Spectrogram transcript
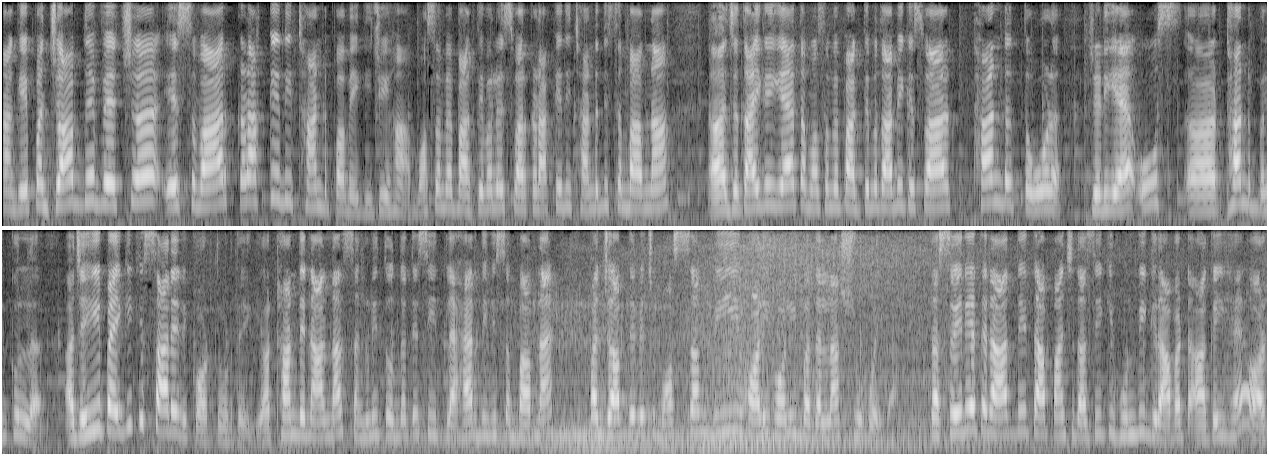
ਕਰਾਂਗੇ। ਪੰਜਾਬ ਦੇ ਵਿੱਚ ਇਸ ਵਾਰ ਕੜਾਕੇ ਦੀ ਠੰਡ ਪਵੇਗੀ। ਜੀ ਹਾਂ, ਮੌਸਮ ਵਿਭਾਗ ਦੇ ਵੱਲੋਂ ਇਸ ਵਾਰ ਕੜਾਕੇ ਦੀ ਠੰਡ ਦੀ ਸੰਭਾਵਨਾ ਜਤਾਈ ਗਈ ਹੈ। ਤਾਂ ਮੌਸਮ ਵਿਭਾਗ ਦੇ ਮੁਤਾਬਿਕ ਇਸ ਵਾਰ ਠੰਡ ਤੋੜ ਜਿਹੜੀ ਹੈ ਉਹ ਠੰਡ ਬਿਲਕੁਲ ਅਜਿਹੀ ਪਏਗੀ ਕਿ ਸਾਰੇ ਰਿਕਾਰਡ ਤੋੜ ਦੇਗੀ। ਔਰ ਠੰਡ ਦੇ ਨਾਲ ਨਾਲ ਸੰਘਣੀ ਧੁੰਦ ਅਤੇ ਸੀਤ ਲਹਿਰ ਦੀ ਵੀ ਸੰਭਾਵਨਾ ਹੈ। ਪੰਜਾਬ ਦੇ ਵਿੱਚ ਮੌਸਮ ਵੀ ਹੌਲੀ-ਹੌਲੀ ਬਦਲਣਾ ਸ਼ੁਰੂ ਹੋਏਗਾ। ਤਾਂ ਸਵੇਰੇ ਅਤੇ ਰਾਤ ਦੇ ਤਾਪਮਾਨ ਚ ਦੱਸੀ ਕਿ ਹੁਣ ਵੀ ਗਿਰਾਵਟ ਆ ਗਈ ਹੈ ਔਰ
